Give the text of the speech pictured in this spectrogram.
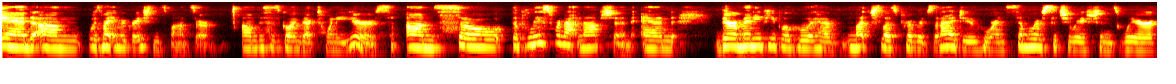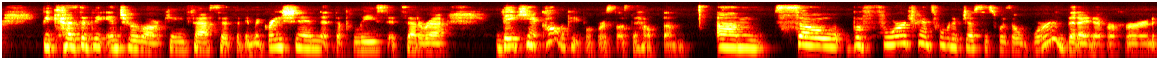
and um, was my immigration sponsor. Um, this is going back 20 years. Um, so the police were not an option. And there are many people who have much less privilege than I do who are in similar situations where, because of the interlocking facets of immigration, the police, et cetera, they can't call the people who are supposed to help them. Um, so before transformative justice was a word that I'd ever heard,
